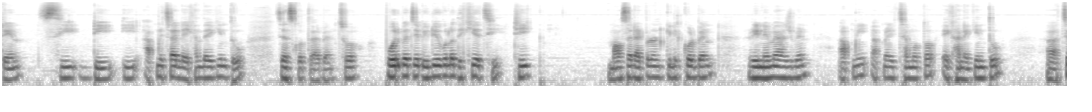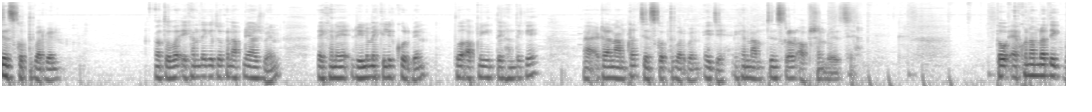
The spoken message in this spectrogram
ten C D E আপনি চাইলে এখান থেকে কিন্তু চেঞ্জ করতে পারবেন। সো পূর্বে যে ভিডিওগুলো দেখিয়েছি, ঠিক মাউসের রাইট ক্লিক করবেন রিনেমে আসবেন, আপনি আপনার ইচ্ছা মতো এখানে কিন্তু চেঞ্জ করতে পারবেন। অথবা এখান থেকে যখন আপনি আসবেন, এখানে রিনেমে ক্লিক করবেন, তো আপনি কিন্তু এখান থেকে এটা নামটা চেঞ্জ করতে পারবেন। এই যে, এখানে নাম চেঞ্জ করার অপশন রয়েছে। তো এখন আমরা দেখব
